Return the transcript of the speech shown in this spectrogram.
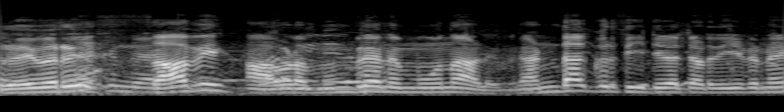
ഡ്രൈവർ ആ അവിടെ മുമ്പിൽ തന്നെ മൂന്നാൾ. രണ്ടാൾക്കൊരു സീറ്റ് വെച്ചാണ് തീടണേ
